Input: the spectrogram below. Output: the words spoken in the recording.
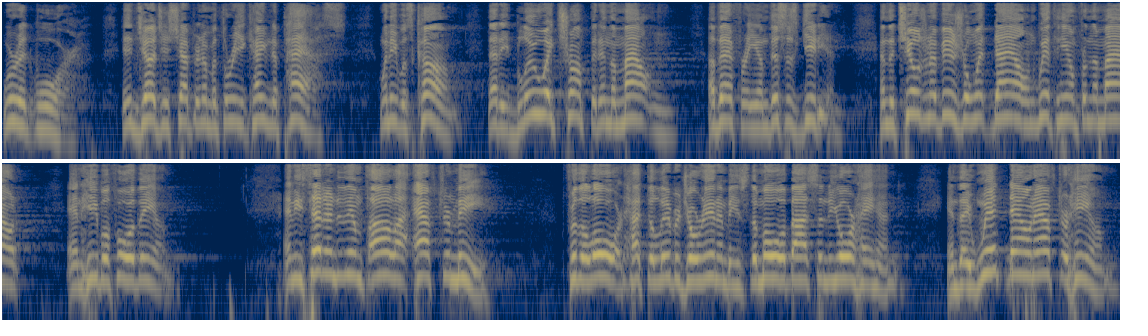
We're at war. In Judges chapter number three, it came to pass when he was come that he blew a trumpet in the mountain of Ephraim. This is Gideon. And the children of Israel went down with him from the mount, and he before them. And he said unto them, Follow after me, for the Lord hath delivered your enemies, the Moabites, into your hand. And they went down after him,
